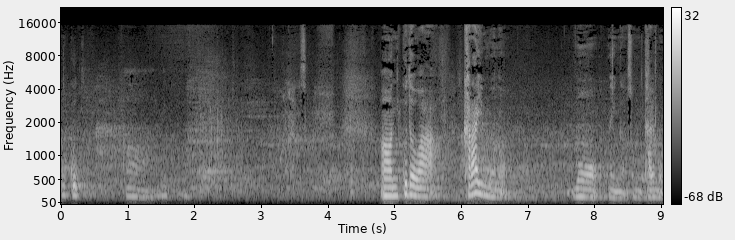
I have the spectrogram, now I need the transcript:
ー肉あーあー肉とは辛いもの。もなんかその食べ物。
